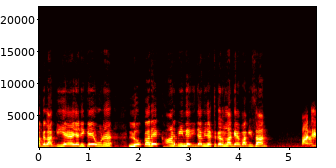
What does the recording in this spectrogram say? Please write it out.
ਅੱਗ ਲੱਗ ਗਈ ਹੈ, ਯਾਨੀ ਕਿ ਹੁਣ ਲੋਕਾਂ ਦੇ ਖਾਣ ਪੀਣ ਦੀਆਂ ਚੀਜ਼ਾਂ ਵੀ ਨਸ਼ਟ ਕਰਨ ਲੱਗ ਗਿਆ ਪਾਕਿਸਤਾਨ। ਹਾਂਜੀ,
